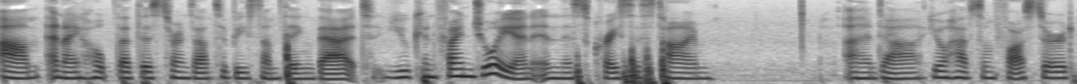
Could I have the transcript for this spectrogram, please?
Um, and I hope that this turns out to be something that you can find joy in in this crisis time. And uh, you'll have some fostered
